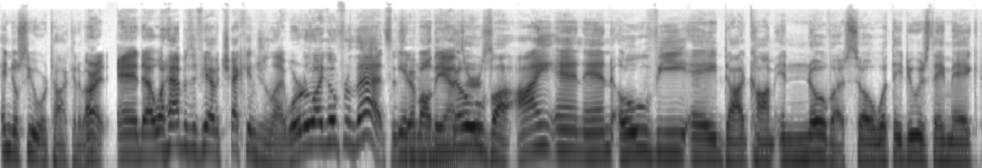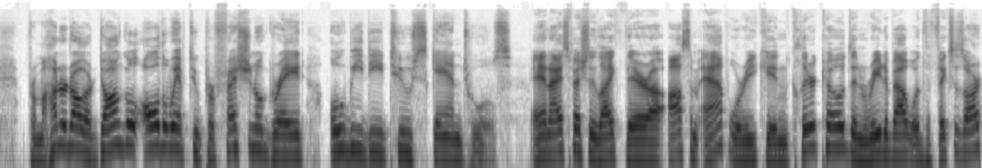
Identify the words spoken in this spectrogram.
and you'll see what we're talking about. all right, and uh, what happens if you have a check engine light? Where do I go for that? Since you have all the answers. Innova, I-N-N-O-V-A dot com, Innova. So what they do is they make from a $100 dongle all the way up to professional grade OBD2 scan tools. And I especially like their uh, awesome app where you can clear codes and read about what the fixes are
